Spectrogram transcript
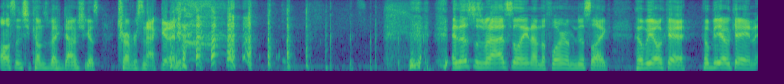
All of a sudden, she comes back down. She goes, "Trevor's not good." and this was when I was laying on the floor, and I'm just like, "He'll be okay. He'll be okay." And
